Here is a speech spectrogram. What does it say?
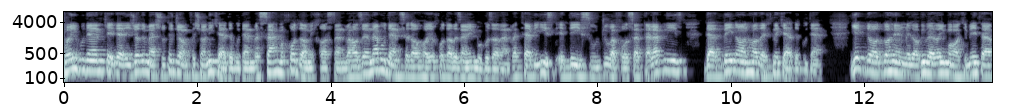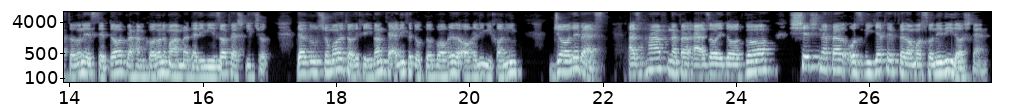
هایی بودند که در ایجاد مشروطه جامفشانی کرده بودند و سهم خود را می‌خواستند و حاضر نبودند سلاحهای خود را به زمین بگذارند و طبیعی است عدهای سودجو و فرصت طلب نیز در بین آنها رخنه کرده بودند. یک دادگاه انقلابی برای محاکمه طرفداران استبداد و همکاران محمد علی میرزا تشکیل شد. در روز شمار تاریخ ایران تعلیف دکتر باقر عاقلی می‌خوانیم. جالب است از هفت نفر اعضای دادگاه شش نفر عضویت فراماسونری داشتند.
